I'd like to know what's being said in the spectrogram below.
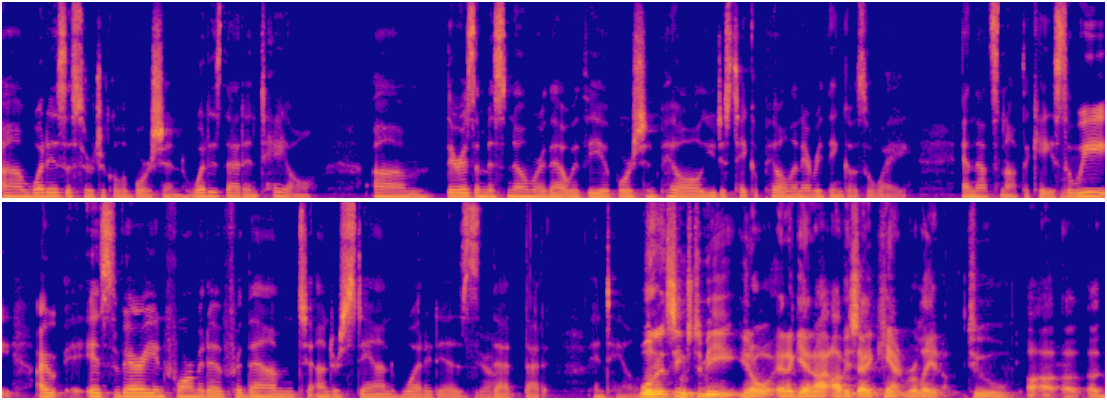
Uh, what is a surgical abortion? What does that entail? um, there is a misnomer that with the abortion pill, you just take a pill and everything goes away, and that's not the case. So mm-hmm. we, I, it's very informative for them to understand what it is yeah. that that entails. Well, and it seems to me, you know, and again, I, obviously, I can't relate to a, a, a,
